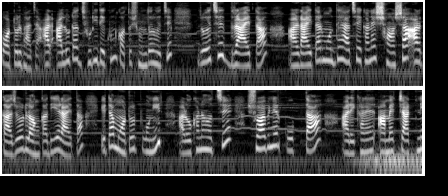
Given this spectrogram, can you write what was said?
পটল ভাজা। আর আলুটা ঝুড়ি দেখুন কত সুন্দর হয়েছে। রয়েছে রায়তা, আর রায়তার মধ্যে আছে এখানে শশা আর গাজর লঙ্কা দিয়ে রায়তা। এটা মটর পনির, আর ওখানে হচ্ছে সয়াবিনের কোপ্তা, আর এখানে আমের চাটনি,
